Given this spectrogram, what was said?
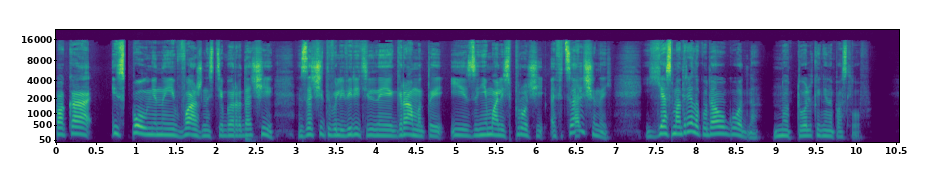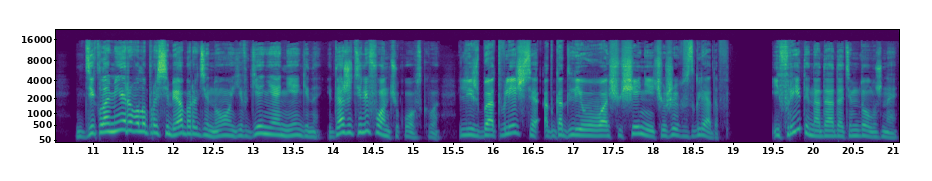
пока исполненные важности бородачи зачитывали верительные грамоты и занимались прочей официальщиной, я смотрела куда угодно, но только не на послов. Декламировала про себя Бородино, Евгения Онегина и даже телефон Чуковского, лишь бы отвлечься от годливого ощущения чужих взглядов. И фриты, надо отдать им должное,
